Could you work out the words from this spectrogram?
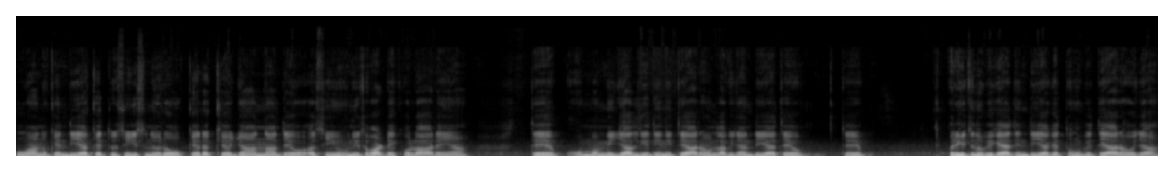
ਭੂਆ ਨੂੰ ਕਹਿੰਦੀ ਆ ਕਿ ਤੁਸੀਂ ਇਸ ਨੂੰ ਰੋਕ ਕੇ ਰੱਖਿਓ, ਜਾਨ ਨਾ ਦਿਓ, ਅਸੀਂ ਹੁਣੀ ਤੁਹਾਡੇ ਕੋਲ ਆ ਰਹੇ ਹਾਂ ਅਤੇ ਉਹ ਮੰਮੀ ਜਲਦੀ ਦੀ ਨਹੀਂ ਤਿਆਰ ਹੋਣ ਲੱਗ ਜਾਂਦੀ ਆ ਅਤੇ ਉਹ ਅਤੇ ਪ੍ਰੀਤ ਨੂੰ ਵੀ ਕਹਿ ਦਿੰਦੀ ਆ ਕਿ ਤੂੰ ਵੀ ਤਿਆਰ ਹੋ ਜਾ।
